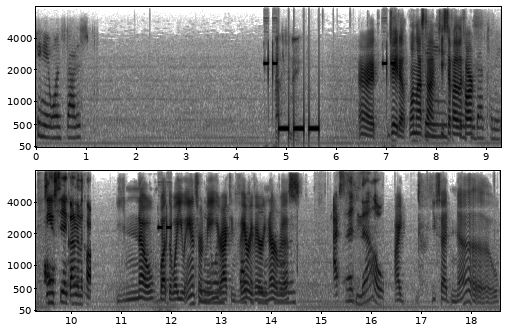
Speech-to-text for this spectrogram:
King eight one status. Alright, Jada, one last time. Can you step out of the car? Back ten eight. Do you see a gun in the car? No, but the way you answered me, you're acting very, very nervous. I said no. I, you said no.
